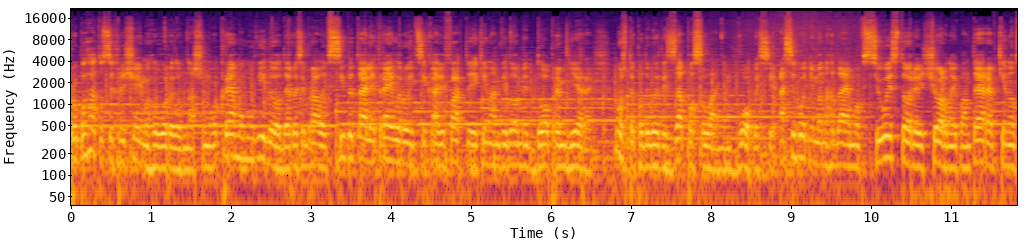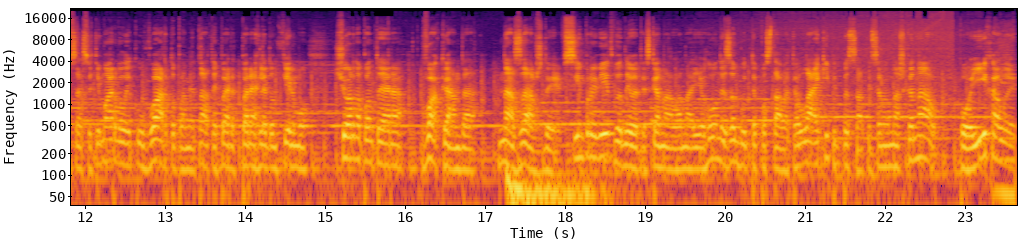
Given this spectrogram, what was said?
Про багато цих речей ми говорили в нашому окремому відео, де розібрали всі деталі трейлеру і цікаві факти, які нам відомі до прем'єри. Можете подивитись за посиланням в описі. А сьогодні ми нагадаємо всю історію Чорної пантери в кіно всесвіті Марвел, яку варто пам'ятати перед переглядом фільму Чорна пантера Ваканда назавжди. Всім привіт! Ви дивитесь канал на його. Не забудьте поставити лайк і підписатися на наш канал. Поїхали!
